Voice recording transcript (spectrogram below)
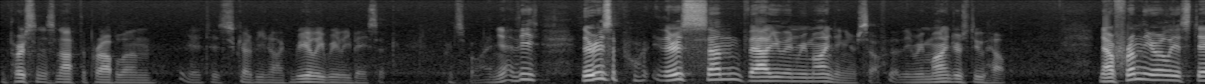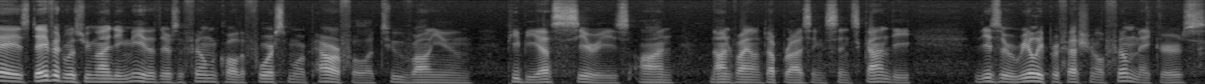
the person is not the problem, it has got to be like really, really basic principle. And yeah, these, there is a there is some value in reminding yourself. The reminders do help. Now, from the earliest days, David was reminding me that there's a film called A Force More Powerful, a two-volume PBS series on nonviolent uprisings since Gandhi. These are really professional filmmakers.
